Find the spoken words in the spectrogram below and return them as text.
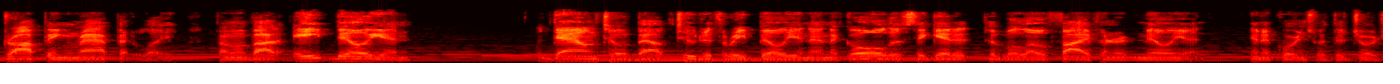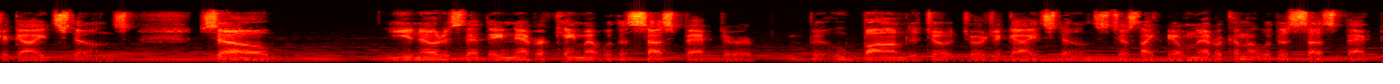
dropping rapidly from about 8 billion down to about 2 to 3 billion, and the goal is to get it to below 500 million in accordance with the Georgia Guidestones. So you notice that they never came up with a suspect or who bombed the Georgia Guidestones, just like they'll never come up with a suspect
